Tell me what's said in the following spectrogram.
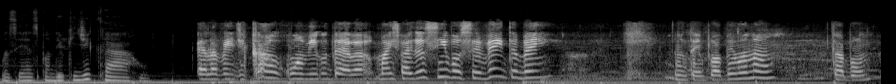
Você respondeu que de carro. Ela vem de carro com um amigo dela, mas faz assim, você vem também. Não tem problema não, tá bom?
